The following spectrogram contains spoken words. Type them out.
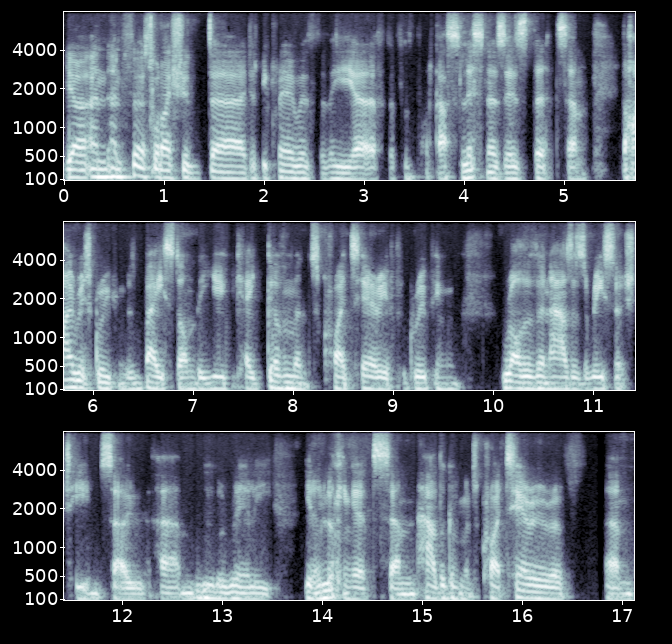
Yeah, and, and first, what I should uh, just be clear with the, uh, for the podcast listeners is that um, the high risk grouping was based on the UK government's criteria for grouping rather than ours as a research team. So um, we were really, you know, looking at um, how the government's criteria of, um,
